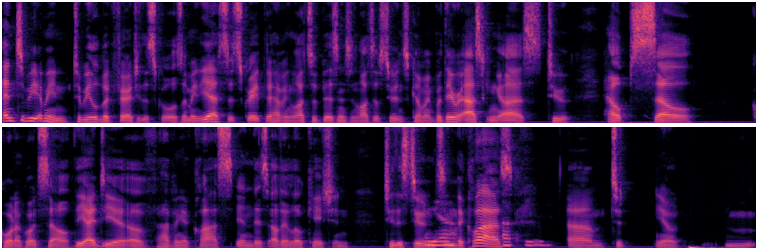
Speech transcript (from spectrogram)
and to be, I mean, to be a little bit fair to the schools, I mean, yes, it's great they're having lots of business and lots of students coming, but they were asking us to help sell quote unquote sell the idea of having a class in this other location to the students Yeah, in the class um, to you know m-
